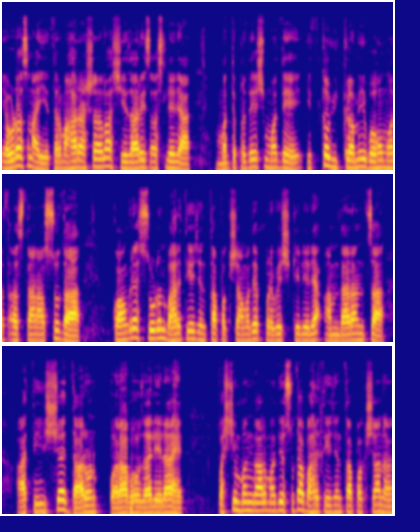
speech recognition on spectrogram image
एवढंच नाही तर महाराष्ट्राला शेजारीच असलेल्या मध्य प्रदेशमध्ये इतकं विक्रमी बहुमत असताना सुद्धा काँग्रेस सोडून भारतीय जनता पक्षामध्ये प्रवेश केलेल्या आमदारांचा अतिशय दारुण पराभव झालेला आहे. पश्चिम बंगालमध्ये सुद्धा भारतीय जनता पक्षानं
